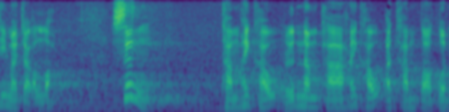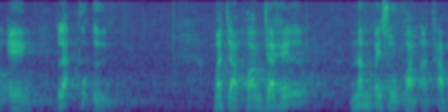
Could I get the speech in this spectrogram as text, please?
ที่มาจากอัลลอฮ์ซึ่งทำให้เขาหรือนำพาให้เขาอธรรมต่อตนเองและผู้อื่น มาจากความจาเฮลนำไปสู่ความอาธรรม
